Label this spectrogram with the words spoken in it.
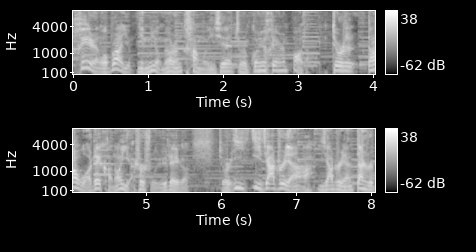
黑人，我不知道有你们有没有人看过一些就是关于黑人的报道，就是当然我这可能也是属于这个就是一一家之言啊，一家之言。但是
